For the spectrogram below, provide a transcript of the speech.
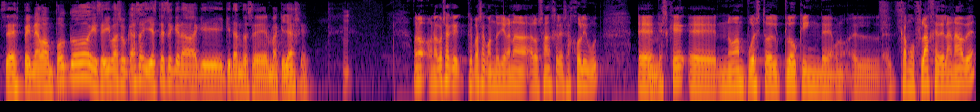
se despeinaba un poco y se iba a su casa y este se quedaba aquí quitándose el maquillaje. Bueno, una cosa que, que pasa cuando llegan a, a Los Ángeles, a Hollywood, eh, Mm. es que eh, no han puesto el cloaking, de, bueno, el, el camuflaje de la nave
